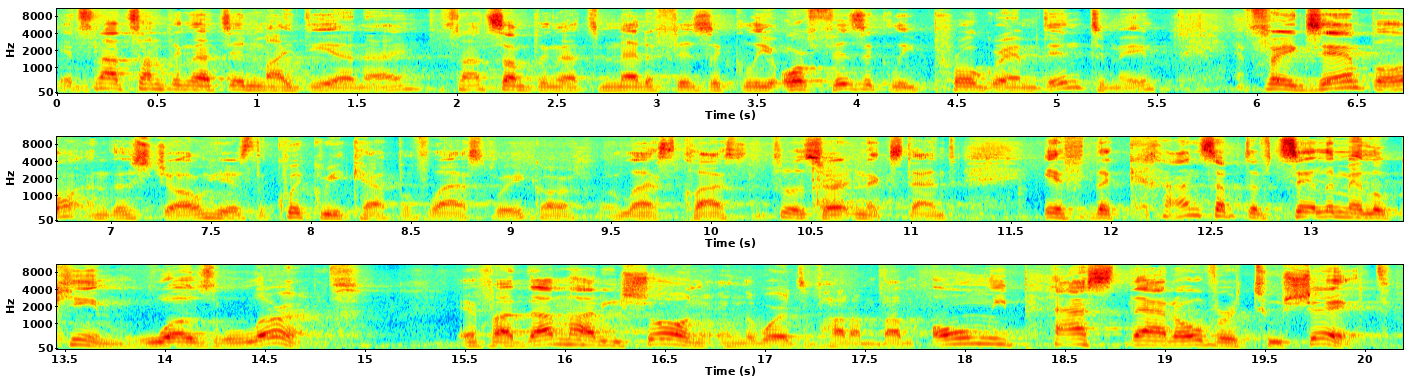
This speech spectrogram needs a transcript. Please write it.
It's not something that's in my DNA. It's not something that's metaphysically or physically programmed into me. For example, and this, Joe, here's the quick recap of last week, or, or last class to a certain extent. If the concept of Tselem Elokim was learned, if Adam Harishon, in the words of Harambam, only passed that over to Shet, uh,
